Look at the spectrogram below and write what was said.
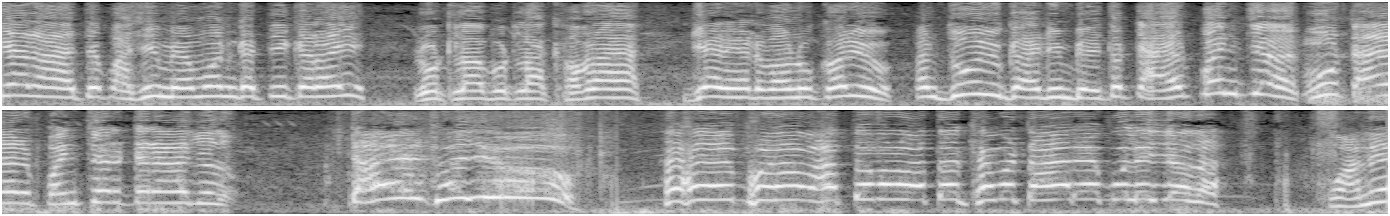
ઘેર આયા તે પાછી મહેમાન ગતિ કરાઈ રોટલા બોટલા ખવડાયા ઘેર હેડવાનું કર્યું અને જોયું ગાડી બે તો ટાયર પંચર. હું ટાયર પંચર કરાવવા જો ટાયર થયું હે હે, ભણા વાતો માં વાતો ખેમા ટાયરે ભૂલી ગયો છે. કોને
